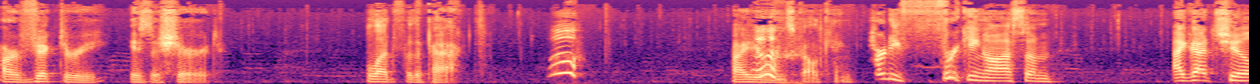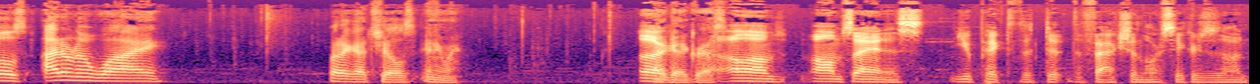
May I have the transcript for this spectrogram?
our victory is assured. Blood for the pact. Woo! by Yoran Skald King. Pretty freaking awesome. I got chills. I don't know why, but I got chills anyway. Look, digress. All I'm, all I'm saying is you picked the the, the faction Lore Seekers is on.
